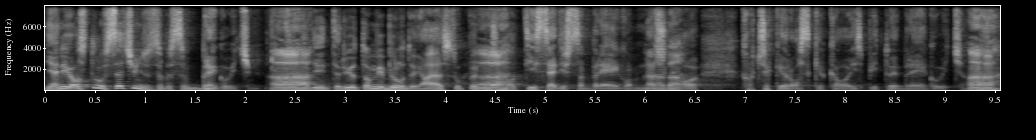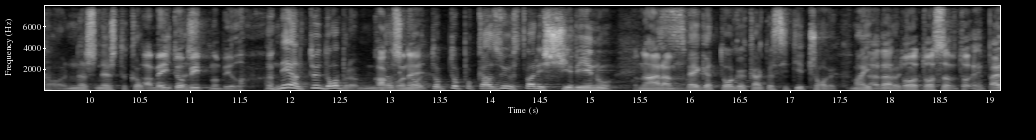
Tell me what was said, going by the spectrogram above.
Jeni je ostalo u sećanju sa, sa Bregovićem. Kad sam radio intervju, to mi je bilo do jaja, super, znaš, kao ti sediš sa Bregom, znaš, Da, da. kao, kao čekaj, Roske, kao ispituje Bregovića, znaš, kao, znaš, nešto kao... A meni to pitaš- bitno bilo. A ne, ali to je dobro. Znaš, ne? Kao, to, to pokazuje u stvari širinu Naravno. svega toga kakva si ti čovek. Majka Da, da, to, to sam, to, e, pa,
